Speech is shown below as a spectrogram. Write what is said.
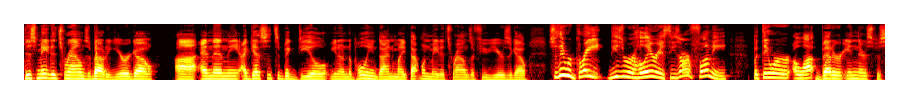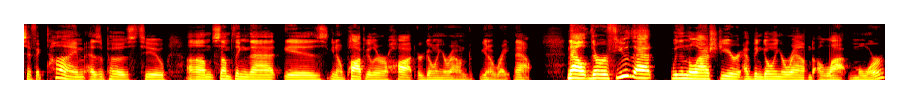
this made its rounds about a year ago. Uh, and then the, I guess it's a big deal. You know, Napoleon Dynamite, that one made its rounds a few years ago. So they were great. These were hilarious. These are funny, but they were a lot better in their specific time as opposed to, um, something that is, you know, popular or hot or going around, you know, right now. Now, there are a few that within the last year have been going around a lot more.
